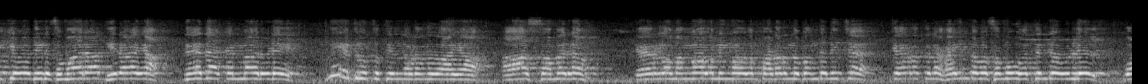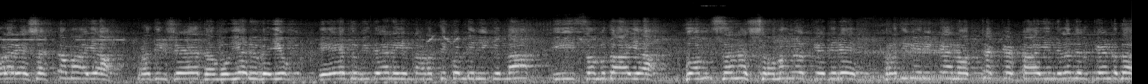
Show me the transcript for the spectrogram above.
ഐക്യവേദിയുടെ സമാരാധ്യരായ നേതാക്കന്മാരുടെ നേതൃത്വത്തിൽ നടന്നതായ ആ സമരം കേരളം അങ്ങോളം ഇങ്ങോളം പടർന്നു പന്തലിച്ച് കേരളത്തിലെ ഹൈന്ദവ സമൂഹത്തിന്റെ ഉള്ളിൽ വളരെ ശക്തമായ പ്രതിഷേധമുയരുകയും ഏതു വിധേനയും നടത്തിക്കൊണ്ടിരിക്കുന്ന ഈ സമുദായ ധ്വംസന ശ്രമങ്ങൾക്കെതിരെ പ്രതികരിക്കാൻ ഒറ്റക്കെട്ടായി നിലനിൽക്കേണ്ടത്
